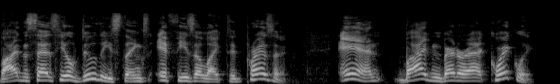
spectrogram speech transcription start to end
Biden says he'll do these things if he's elected president. And Biden better act quickly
